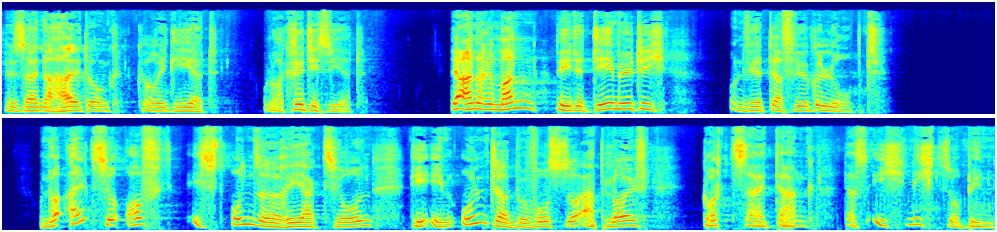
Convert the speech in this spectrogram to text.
für seine Haltung korrigiert oder kritisiert. Der andere Mann betet demütig und wird dafür gelobt. Und nur allzu oft ist unsere Reaktion, die im Unterbewusst so abläuft, Gott sei Dank, dass ich nicht so bin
